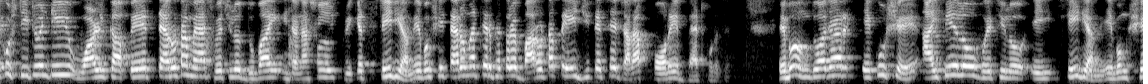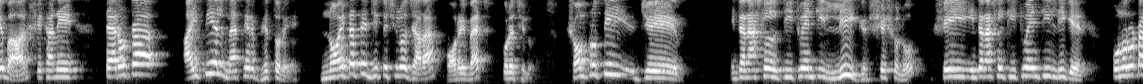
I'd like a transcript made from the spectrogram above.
একুশ টি ওয়ার্ল্ড কাপে তেরোটা ম্যাচ হয়েছিল দুবাই ইন্টারন্যাশনাল ক্রিকেট স্টেডিয়াম এবং সেই তেরো ম্যাচের ভেতরে বারোটাতেই জিতেছে যারা পরে ব্যাট করেছে। এবং দু হাজার একুশে আইপিএলও হয়েছিল এই স্টেডিয়ামে এবং সেবার সেখানে তেরোটা আইপিএল ম্যাচের ভেতরে নয়টাতে জিতেছিল যারা পরে ব্যাট করেছিল। সম্প্রতি যে ইন্টারন্যাশনাল টি টোয়েন্টি লিগ শেষ হলো, সেই ইন্টারন্যাশনাল টি টোয়েন্টি লিগের পনেরোটা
